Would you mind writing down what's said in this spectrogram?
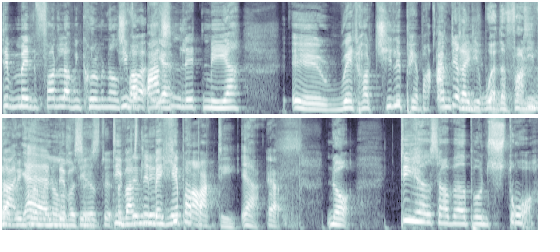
Det, men Fun Loving Criminals De var, var- bare ja. sådan lidt mere... Øh, Red Hot Chili Pepper Jamen, det er rigtigt. Where the fun de var, loving ja, criminals, lige de var sådan lidt mere hiphop. hiphop ja. Ja. Nå, de havde så været på en stor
